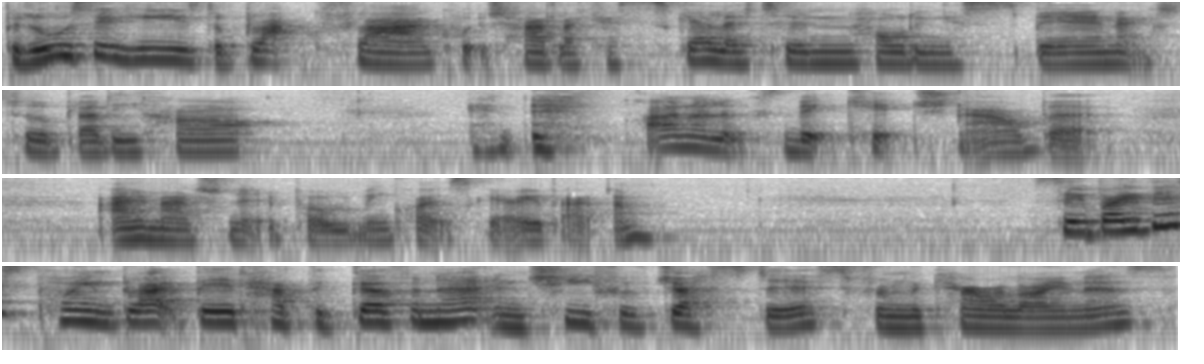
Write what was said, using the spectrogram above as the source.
but also he used a black flag which had like a skeleton holding a spear next to a bloody heart. It kind of looks a bit kitsch now, but I imagine it had probably been quite scary back then. So by this point, Blackbeard had the governor and chief of justice from the Carolinas,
